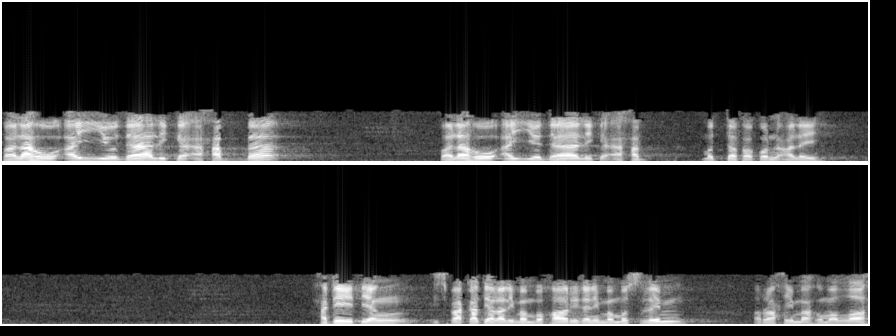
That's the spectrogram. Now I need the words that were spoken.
Falahu ayyu dhalika ahabba falahu ayyu dhalika ahab. Muttafaqun alaih. Hadith yang disepakati oleh Imam Bukhari dan Imam Muslim rahimahumallah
